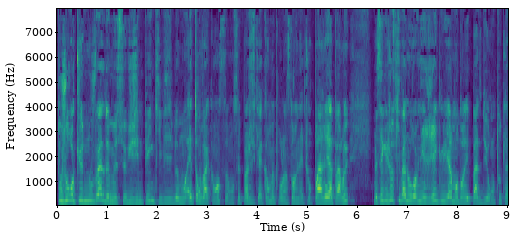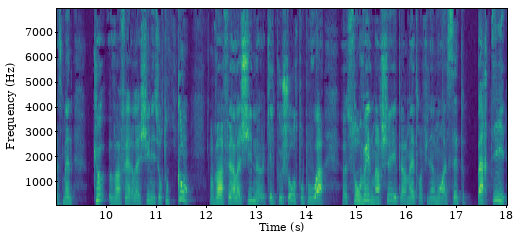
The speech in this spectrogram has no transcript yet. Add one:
Toujours aucune nouvelle de Monsieur Xi Jinping, qui visiblement est en vacances. On ne sait pas jusqu'à quand, mais pour l'instant, il n'est toujours pas réapparu. Mais c'est quelque chose qui va nous revenir régulièrement dans les pattes durant toute la semaine. Que va faire la Chine et surtout quand va faire la Chine quelque chose pour pouvoir euh, sauver le marché et permettre finalement à cette partie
